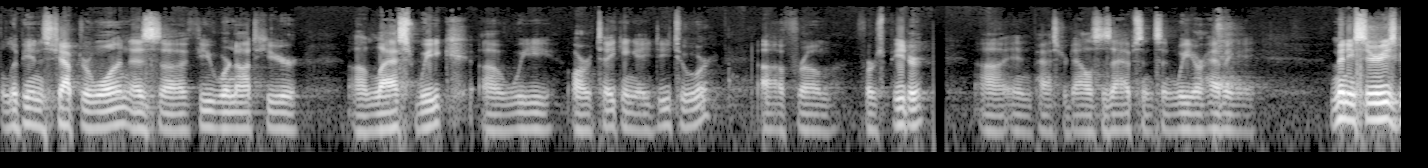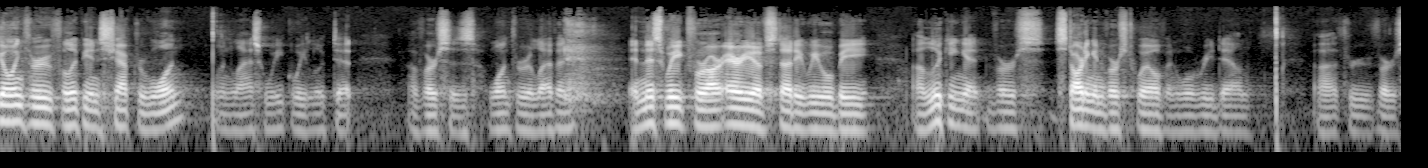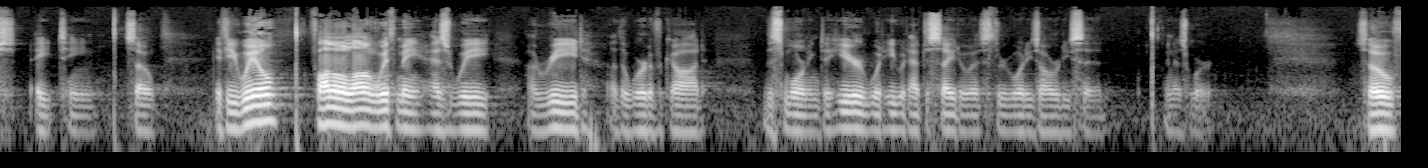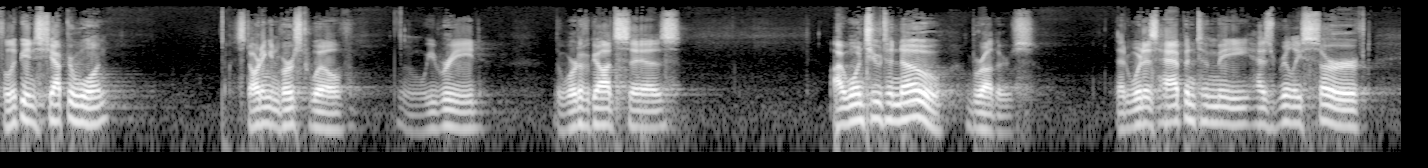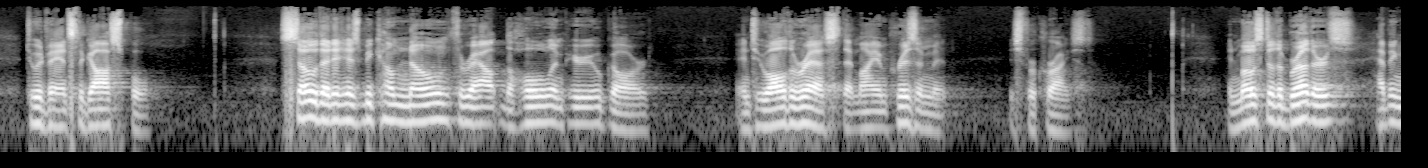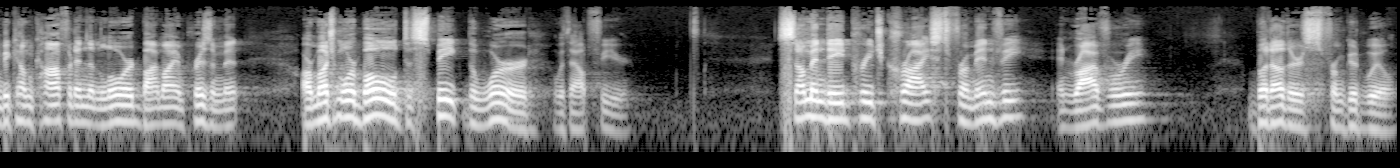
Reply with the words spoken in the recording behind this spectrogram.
Philippians chapter 1. As uh, if you were not here uh, last week, uh, we are taking a detour uh, from 1 Peter uh, in Pastor Dallas's absence, and we are having a mini series going through Philippians chapter 1. And last week we looked at uh, verses 1 through 11. And this week, for our area of study, we will be looking at verse, starting in verse 12, and we'll read down through verse 18. So, if you will, follow along with me as we uh, read uh, the Word of God this morning to hear what He would have to say to us through what He's already said in His Word. So, Philippians chapter 1, starting in verse 12, we read the Word of God says, I want you to know, brothers, that what has happened to me has really served to advance the gospel so that it has become known throughout the whole imperial guard and to all the rest that my imprisonment is for Christ. And most of the brothers, having become confident in the Lord by my imprisonment, are much more bold to speak the word without fear. Some indeed preach Christ from envy and rivalry, but others from goodwill.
